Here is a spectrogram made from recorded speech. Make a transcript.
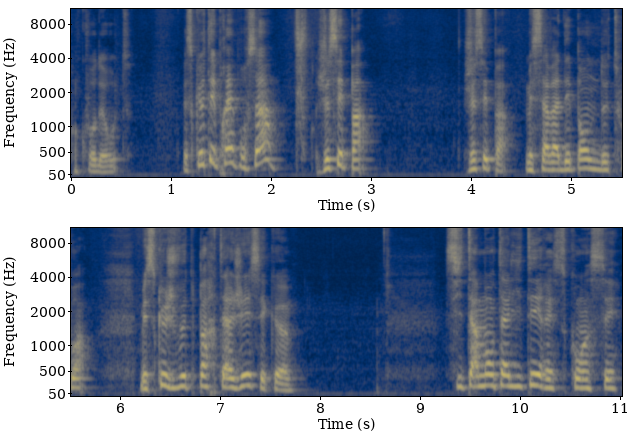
en cours de route. Est-ce que tu es prêt pour ça? Je sais pas. Je sais pas. Mais ça va dépendre de toi. Mais ce que je veux te partager, c'est que si ta mentalité reste coincée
